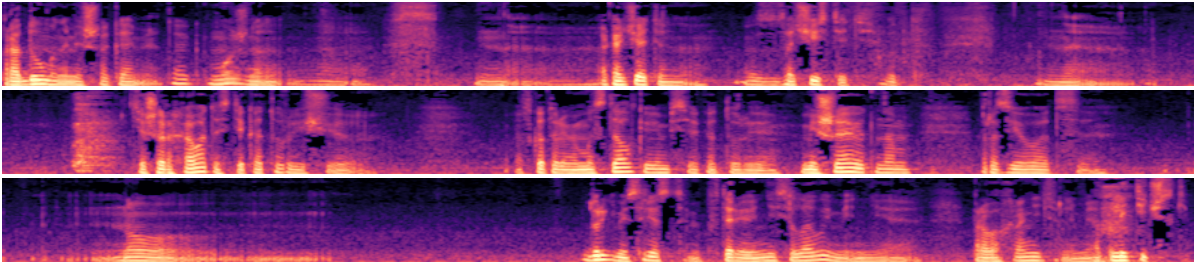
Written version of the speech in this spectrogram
продуманными шагами, так можно э, окончательно зачистить вот э, те шероховатости, которые еще с которыми мы сталкиваемся, которые мешают нам развиваться, но другими средствами, повторяю, не силовыми, не правоохранительными, а политическими.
